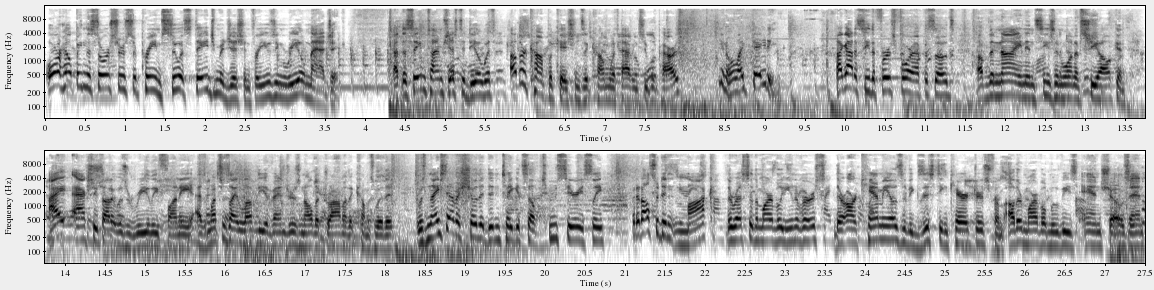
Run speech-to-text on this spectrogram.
or helping the Sorcerer Supreme sue a stage magician for using real magic. At the same time, she has to deal with other complications that come with having superpowers, you know, like dating. I got to see the first four episodes of the nine in season one of She Hulk, and I actually thought it was really funny. As much as I love the Avengers and all the drama that comes with it, it was nice to have a show that didn't take itself too seriously, but it also didn't mock the rest of the Marvel Universe. There are cameos of existing characters from other Marvel movies and shows, and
